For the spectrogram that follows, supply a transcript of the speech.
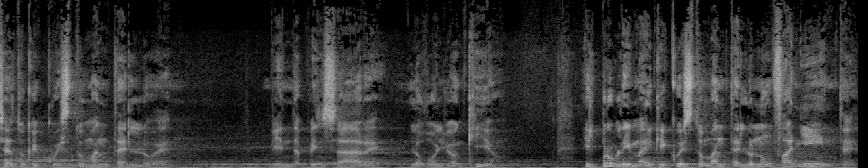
Certo che questo mantello, eh, viene da pensare, lo voglio anch'io. Il problema è che questo mantello non fa niente.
